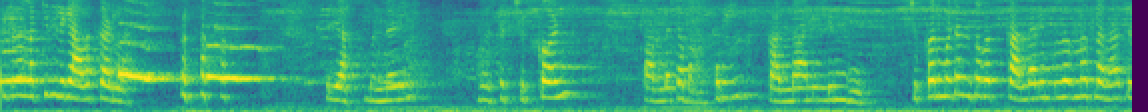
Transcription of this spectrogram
तिकडे लक्की दिले की आवाज काढला. या मंडळी मस्त चिकन तांदळाच्या भाकरी कांदा आणि लिंबू. चिकन मटनसोबत कांदा लिंबू जर नसला ना तर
